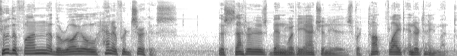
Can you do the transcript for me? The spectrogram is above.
to the fun of the Royal Hanneford Circus. The center's been where the action is for top flight entertainment.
